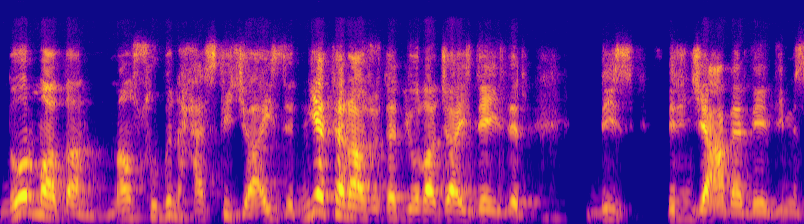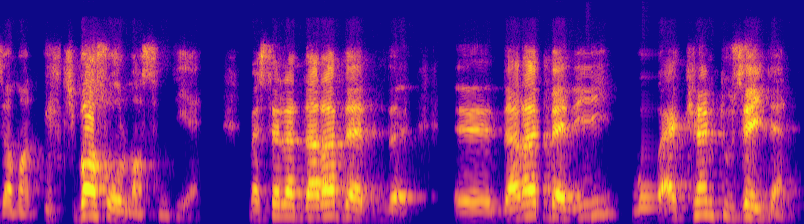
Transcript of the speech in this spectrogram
normalden mansubun hasbi caizdir. Niye terazüt ediyorlar caiz değildir? Biz birinci amel verdiğimiz zaman iltibas olmasın diye. Mesela darabe, e, darabeni ve ekremtu zeyden.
